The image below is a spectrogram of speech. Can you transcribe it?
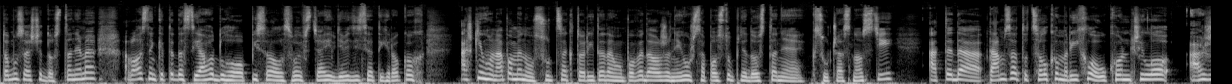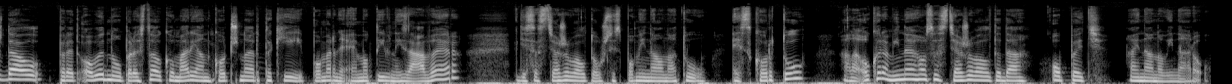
tomu sa ešte dostaneme. A vlastne keď teda Siaho dlho opisoval svoje vzťahy v 90. rokoch, až kým ho napomenul sudca, ktorý teda mu povedal, že nech už sa postupne dostane k súčasnosti. A teda tam sa to celkom rýchlo ukončilo, až dal pred obednou prestávkou Marian Kočner taký pomerne emotívny záver, kde sa stiažoval, to už si spomínal, na tú eskortu, ale okrem iného sa stiažoval teda opäť aj na novinárov.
